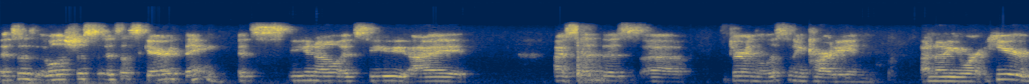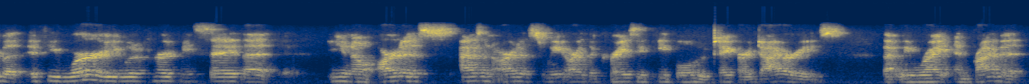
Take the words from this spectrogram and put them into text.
It's a, well, it's just it's a scary thing. It's you know, it's you. I I said this uh, during the listening party, and I know you weren't here, but if you were, you would have heard me say that you know, artists as an artist, we are the crazy people who take our diaries that we write in private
